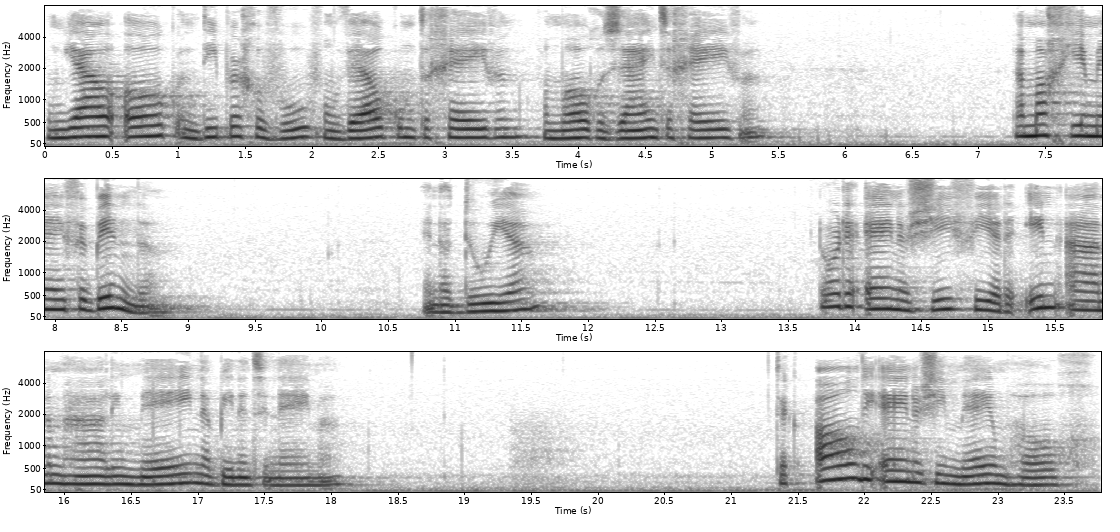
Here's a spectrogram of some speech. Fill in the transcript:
om jou ook een dieper gevoel van welkom te geven, van mogen zijn te geven. Daar mag je je mee verbinden. En dat doe je door de energie via de inademhaling mee naar binnen te nemen. Trek al die energie mee omhoog.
